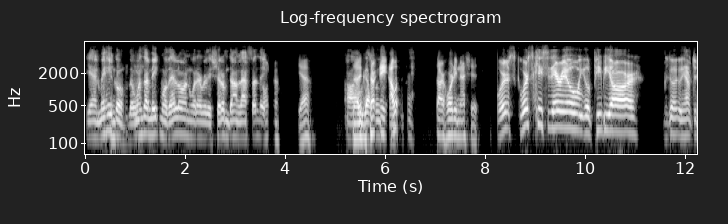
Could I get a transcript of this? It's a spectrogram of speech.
Yeah, in Mexico, the ones that make Modelo and whatever, they shut them down last Sunday. Oh. Yeah, Uh, So start- hey, I moonshine. start hoarding that shit. Worst worst case scenario, we go PBR. We go. We have to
